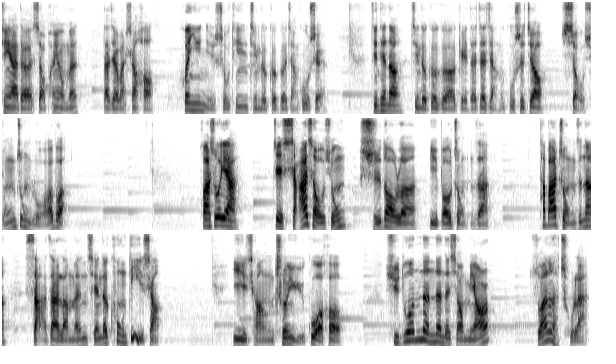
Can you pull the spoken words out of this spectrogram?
亲爱的小朋友们，大家晚上好！欢迎你收听金德哥哥讲故事。今天呢，金德哥哥给大家讲的故事叫《小熊种萝卜》。话说呀，这傻小熊拾到了一包种子，他把种子呢撒在了门前的空地上。一场春雨过后，许多嫩嫩的小苗钻了出来，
